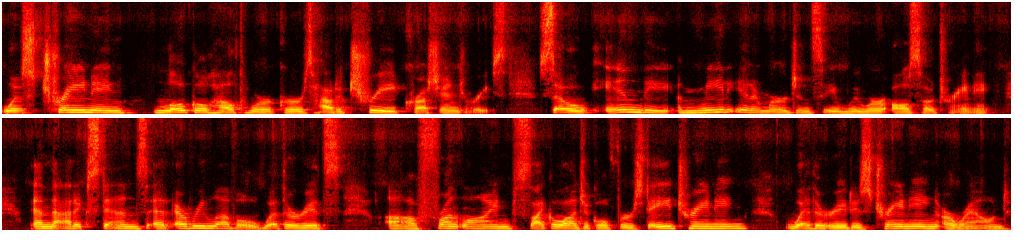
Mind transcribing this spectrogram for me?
was training local health workers how to treat crush injuries. So, in the immediate emergency, we were also training. And that extends at every level, whether it's uh, frontline psychological first aid training, whether it is training around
